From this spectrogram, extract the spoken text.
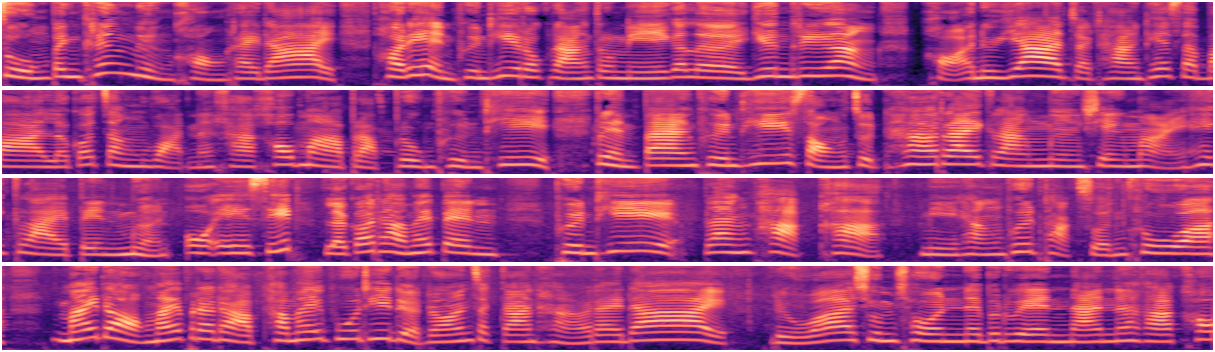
สูงเป็นครึ่งหนึ่งของรายได้ พอได้เห็นพื้นที่รกร้างตรงนี้ก็เลยยื่นเรื่อง ขออนุญาตจากทางเทศบาลแล้วก็จังหวัดนะคะ เข้ามาปรับปรุงพื้นที่ เปลี่ยนแปลงพื้นที่ 2.5 ไร่กลางเมืองเชียงใหม่ให้กลายเป็นเหมือนโอเอซิสแล้วก็ทำให้เป็นพื้นที่แปลงผักค่ะ มีทั้งพืชผักสวนครัว ไม้ดอกไม้ประดับทำให้ผู้ที่เดือดร้อนจากการหารายได้ หรือว่าชุมชนในบริเวณนั้นนะคะ เข้า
